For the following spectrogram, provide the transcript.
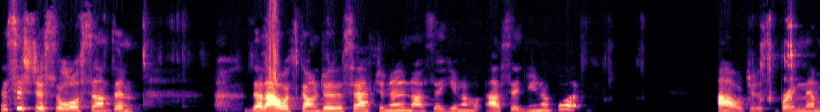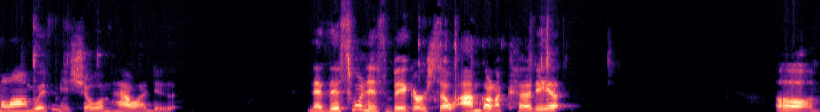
this is just a little something that I was going to do this afternoon. I said, you know, I said, you know what? I'll just bring them along with me and show them how I do it. Now, this one is bigger, so I'm going to cut it uh,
